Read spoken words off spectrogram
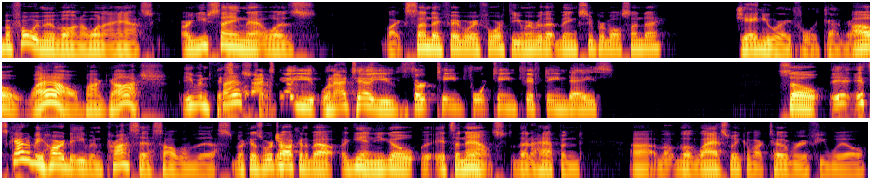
before we move on, I want to ask: Are you saying that was like Sunday, February fourth? Do you remember that being Super Bowl Sunday? January 4th, Conrad. Oh, wow. My gosh. Even faster. When I tell you, when I tell you 13, 14, 15 days. So it, it's got to be hard to even process all of this because we're talking about, again, you go, it's announced that it happened uh, the, the, last week of October, if you will.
